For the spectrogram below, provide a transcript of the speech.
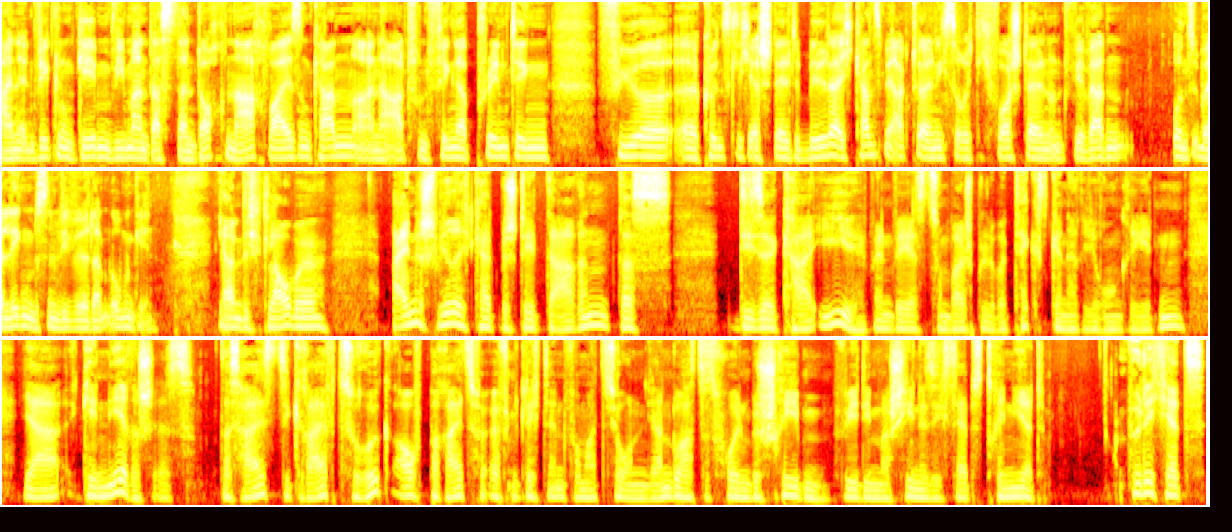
eine Entwicklung geben, wie man das dann doch nachweisen kann, eine Art von Fingerprinting für äh, künstlich erstellte Bilder. Ich kann es mir aktuell nicht so richtig vorstellen und wir werden uns überlegen müssen, wie wir damit umgehen. Ja, und ich glaube, eine Schwierigkeit besteht darin, dass diese KI, wenn wir jetzt zum Beispiel über Textgenerierung reden, ja generisch ist. Das heißt, sie greift zurück auf bereits veröffentlichte Informationen. Jan, du hast es vorhin beschrieben, wie die Maschine sich selbst trainiert. Würde ich jetzt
